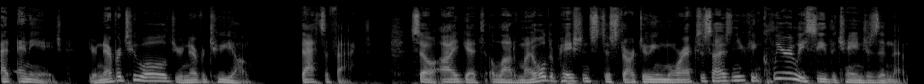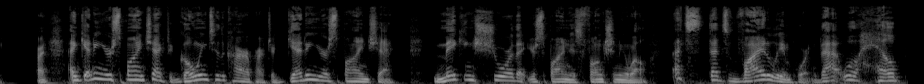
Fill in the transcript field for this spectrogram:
at any age. You're never too old, you're never too young. That's a fact. So I get a lot of my older patients to start doing more exercise, and you can clearly see the changes in them. Right. And getting your spine checked, going to the chiropractor, getting your spine checked, making sure that your spine is functioning well. That's that's vitally important. That will help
